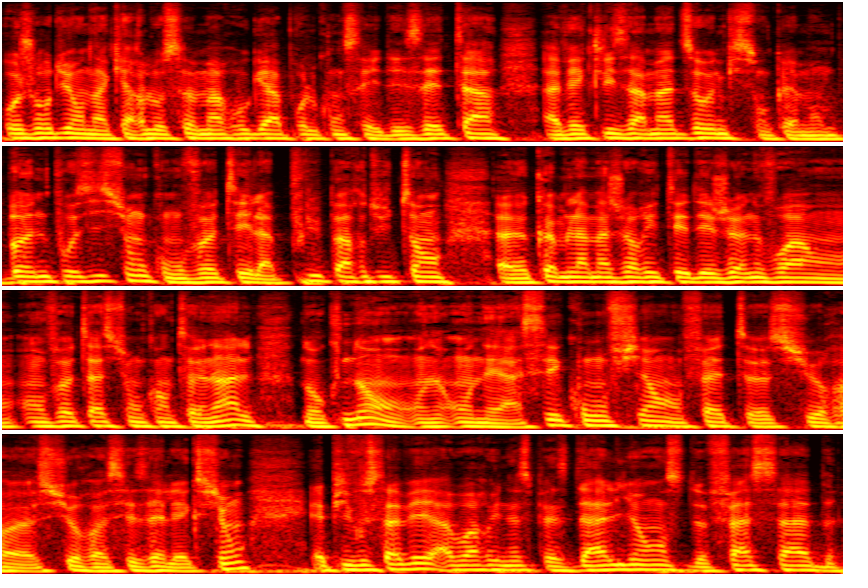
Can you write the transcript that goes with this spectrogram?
Aujourd'hui, on a Carlos Omaruga pour le Conseil des États avec Lisa Mazzone qui sont quand même en bonne position, qui ont voté la plupart du temps comme la majorité des jeunes voix en, en votation cantonale. Donc non, on, on, est assez confiant en fait sur sur euh, ces élections. Et puis vous savez, avoir une espèce d'alliance de façade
